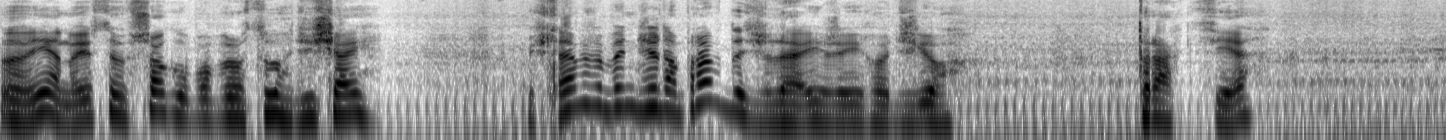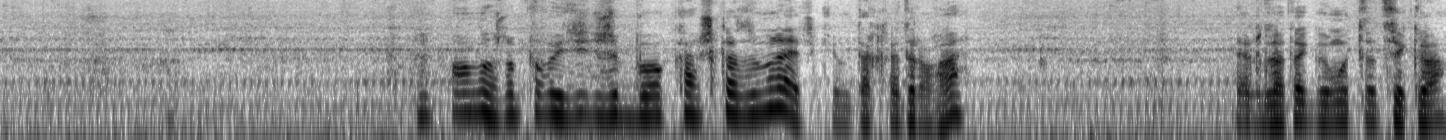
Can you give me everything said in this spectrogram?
No nie, no jestem w szoku po prostu dzisiaj. Myślałem, że będzie naprawdę źle, jeżeli chodzi o trakcję. Można powiedzieć, że była kaszka z mleczkiem taka trochę. Jak dla tego motocykla.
